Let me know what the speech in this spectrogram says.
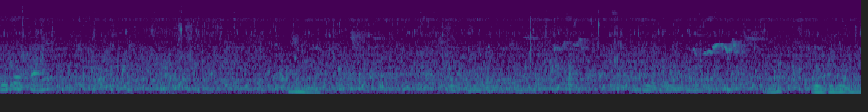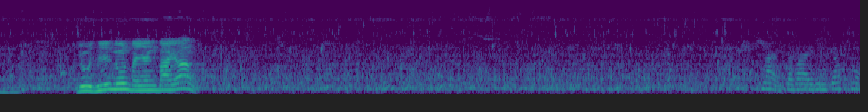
ดีเจ้าคะ อยู่ที่นู่นไปยังไงบ้างหลานสบายดีเจ้าค่ะ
